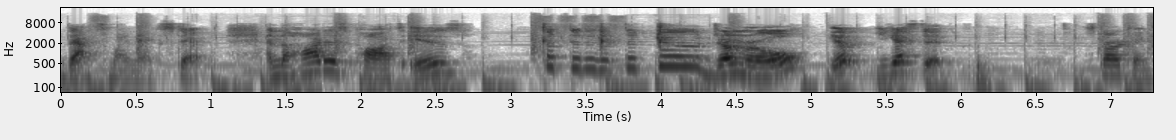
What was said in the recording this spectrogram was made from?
that's my next step. And the hardest part is drum roll. Yep, you guessed it. Starting.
